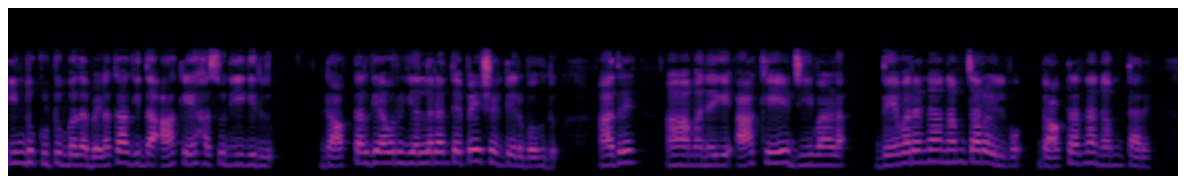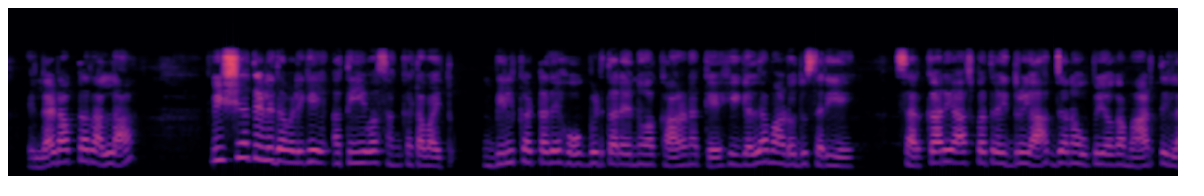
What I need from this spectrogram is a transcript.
ಇಂದು ಕುಟುಂಬದ ಬೆಳಕಾಗಿದ್ದ ಆಕೆ ಹಸು ನೀಗಿದ್ಲು ಡಾಕ್ಟರ್ಗೆ ಅವರು ಎಲ್ಲರಂತೆ ಪೇಷಂಟ್ ಇರಬಹುದು. ಆದರೆ ಆ ಮನೆಗೆ ಆಕೆಯೇ ಜೀವಾಳ. ದೇವರನ್ನ ನಂಬ್ತಾರೋ ಇಲ್ವೋ, ಡಾಕ್ಟರ್ನ ನಂಬ್ತಾರೆ. ಎಲ್ಲ ಡಾಕ್ಟರ್ ಅಲ್ಲ. ವಿಷಯ ತಿಳಿದವಳಿಗೆ ಅತೀವ ಸಂಕಟವಾಯಿತು. ಬಿಲ್ ಕಟ್ಟದೆ ಹೋಗ್ಬಿಡ್ತಾರೆ ಎನ್ನುವ ಕಾರಣಕ್ಕೆ ಹೀಗೆಲ್ಲ ಮಾಡೋದು ಸರಿಯೇ? ಸರ್ಕಾರಿ ಆಸ್ಪತ್ರೆ ಇದ್ದರೂ ಯಾಕೆ ಜನ ಉಪಯೋಗ ಮಾಡ್ತಿಲ್ಲ?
